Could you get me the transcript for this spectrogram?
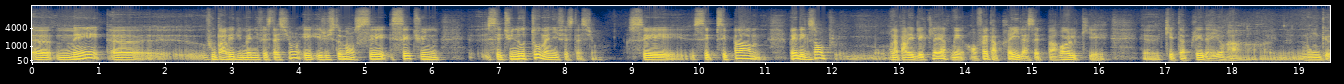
euh, mais euh, vous parlez d'une manifestation et, justement, c'est une une auto-manifestation. C'est pas. Vous voyez l'exemple. On a parlé de l'éclair, mais en fait après il a cette parole qui est qui est appelé d'ailleurs à une longue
